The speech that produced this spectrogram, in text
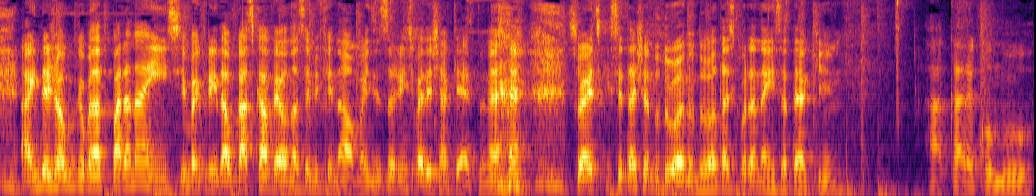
ainda joga o Campeonato Paranaense, vai enfrentar o Cascavel na semifinal, mas isso a gente vai deixar quieto, né? Soares, o que você está achando do ano do Atlético Paranaense até aqui? Ah, cara, como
